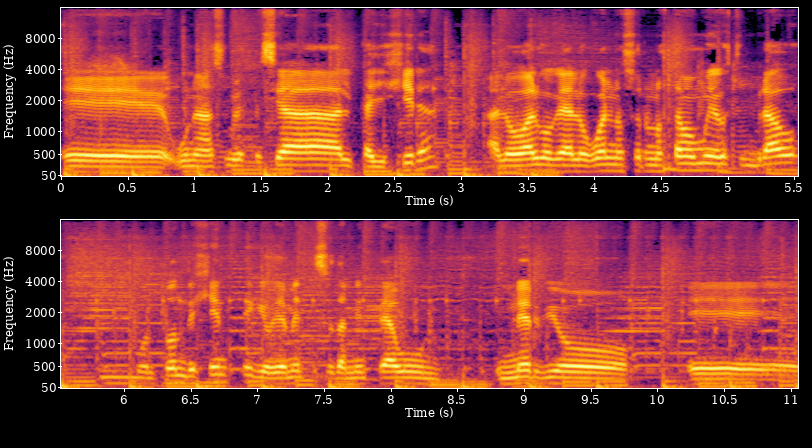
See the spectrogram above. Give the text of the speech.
eh, una super especial callejera, a lo, algo que a lo cual nosotros no estamos muy acostumbrados, un montón de gente, que obviamente eso también te da un, un nervio eh,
